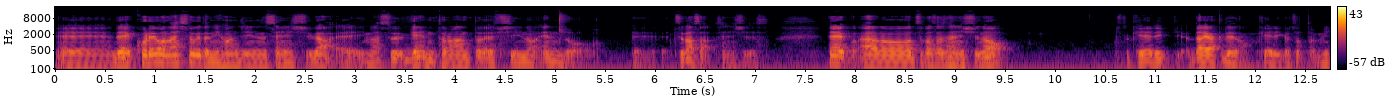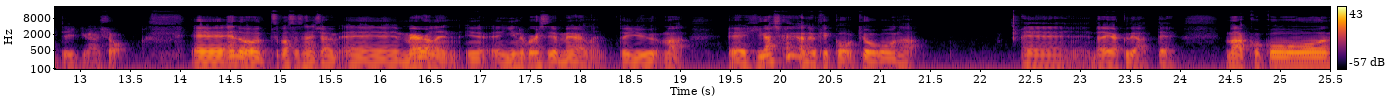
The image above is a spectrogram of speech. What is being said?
えー、で、これを成し遂げた日本人選手が、えー、います。現トラント FC の遠藤、えー、翼選手です。で、あの、翼選手のちょっと経歴、大学での経歴をちょっと見ていきましょう。えー、遠藤翼選手は、えー、メリランド、University of Maryland という、まあ、えー、東海岸では結構強豪な、えー、大学であって、まあ、ここ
